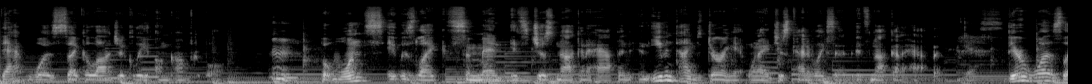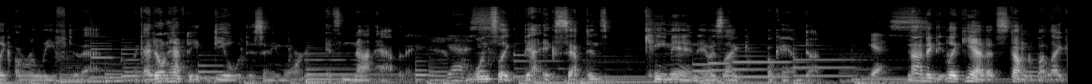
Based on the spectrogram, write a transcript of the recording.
That was psychologically uncomfortable. Mm, But once it was like cement, it's just not going to happen. And even times during it, when I just kind of like said, it's not going to happen, yes. there was like a relief to that. Like, I don't have to deal with this anymore. It's not happening. Yes. Once like that acceptance came in, it was like, okay, I'm done. Yes. Not a big deal. Like, yeah, that stunk, but like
